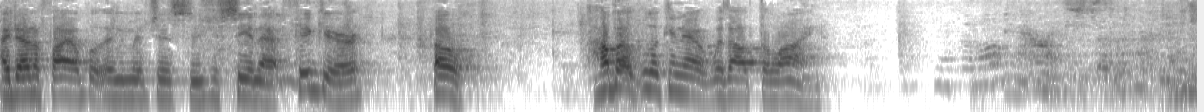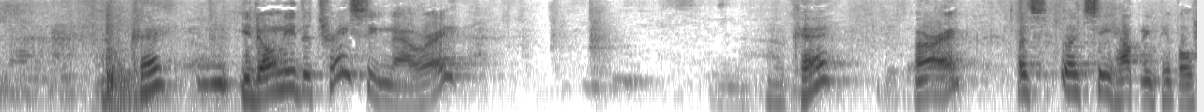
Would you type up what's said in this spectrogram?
identifiable images did you see in that figure? Oh, how about looking at it without the line? Okay. You don't need the tracing now, right? Okay. All right. Let's let's see how many people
